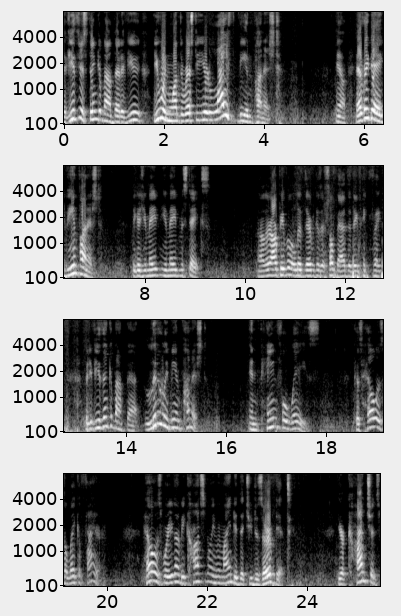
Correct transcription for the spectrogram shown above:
if you just think about that, if you you wouldn't want the rest of your life being punished. You know, every day being punished because you made you made mistakes. Now, there are people that live there because they're so bad that they make mistakes. But if you think about that, literally being punished in painful ways, because hell is a lake of fire. Hell is where you're going to be constantly reminded that you deserved it. Your conscience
